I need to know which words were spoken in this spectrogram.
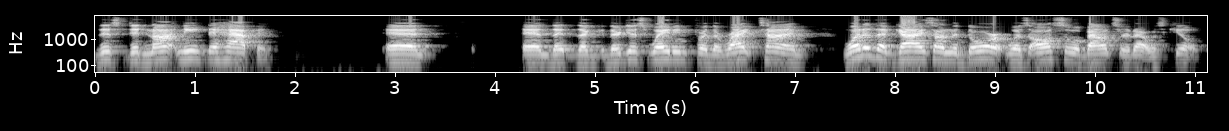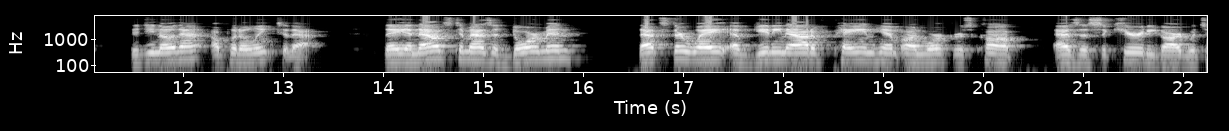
This did not need to happen. And, and the, the, they're just waiting for the right time. One of the guys on the door was also a bouncer that was killed. Did you know that? I'll put a link to that. They announced him as a doorman That's their way of getting out of paying him on workers' comp as a security guard, which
